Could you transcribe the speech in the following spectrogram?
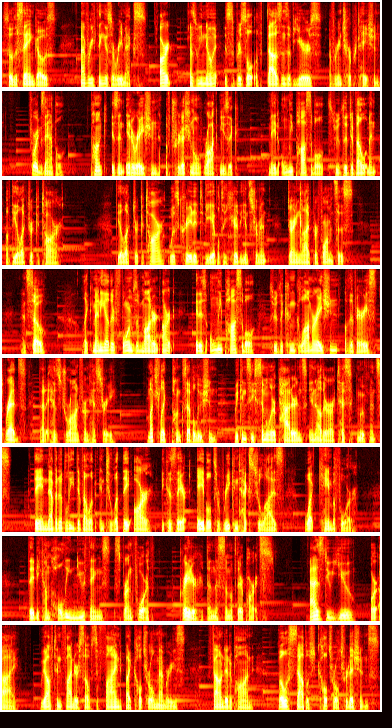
So the saying goes everything is a remix. Art, as we know it, is the result of thousands of years of reinterpretation. For example, Punk is an iteration of traditional rock music, made only possible through the development of the electric guitar. The electric guitar was created to be able to hear the instrument during live performances. And so, like many other forms of modern art, it is only possible through the conglomeration of the various threads that it has drawn from history. Much like punk's evolution, we can see similar patterns in other artistic movements. They inevitably develop into what they are because they are able to recontextualize what came before. They become wholly new things sprung forth, greater than the sum of their parts. As do you or I. We often find ourselves defined by cultural memories, founded upon well established cultural traditions.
